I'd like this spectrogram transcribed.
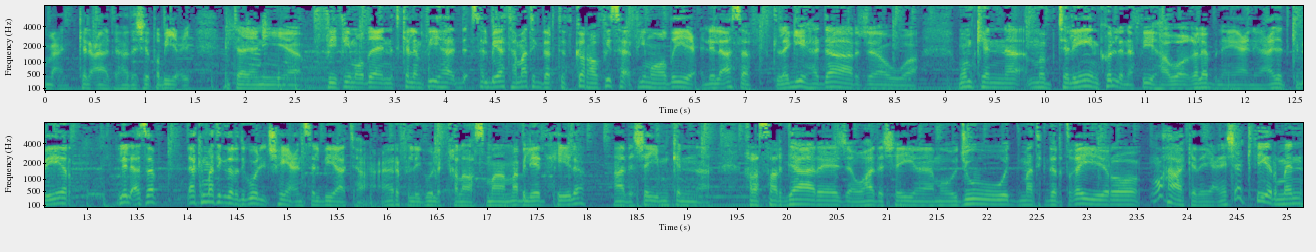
طبعا كالعادة هذا شيء طبيعي. أنت يعني في في مواضيع نتكلم فيها سلبياتها ما تقدر تذكرها وفي في مواضيع للأسف تلاقيها دارجة وممكن مبتلين كلنا فيها واغلبنا يعني عدد كبير للأسف. لكن ما تقدر تقول شيء عن سلبياتها. عارف اللي يقول لك خلاص ما ما باليد حيلة؟ هذا شيء يمكن خلاص صار دارج أو هذا شيء موجود ما تقدر تغيره وهكذا يعني. أشياء كثير من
